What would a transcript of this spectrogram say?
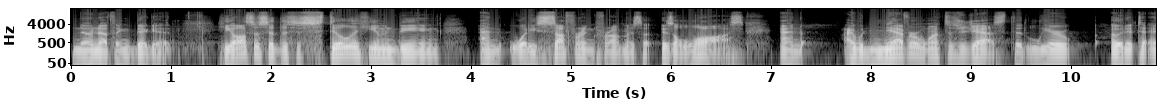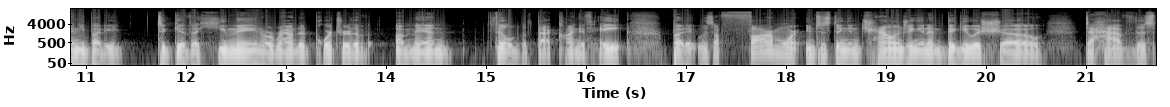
know nothing bigot. He also said this is still a human being and what he's suffering from is a, is a loss. And I would never want to suggest that Lear owed it to anybody to give a humane or rounded portrait of a man filled with that kind of hate. But it was a far more interesting and challenging and ambiguous show to have this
